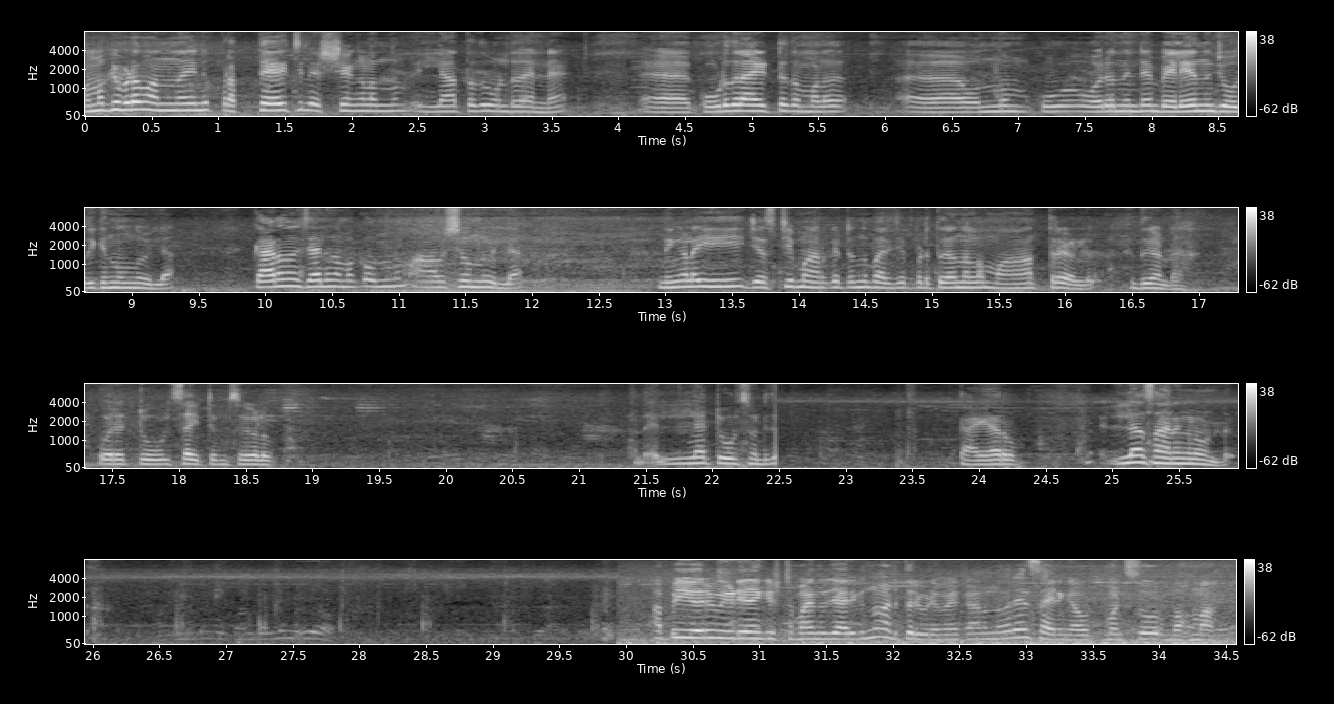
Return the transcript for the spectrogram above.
നമുക്കിവിടെ വന്നതിന് പ്രത്യേകിച്ച് ലക്ഷ്യങ്ങളൊന്നും ഇല്ലാത്തത് കൊണ്ട് തന്നെ കൂടുതലായിട്ട് നമ്മൾ ഒന്നും ഓരോന്നിന്റെയും വിലയൊന്നും ചോദിക്കുന്നൊന്നുമില്ല. കാരണം എന്ന് വെച്ചാൽ നമുക്കൊന്നും ആവശ്യമൊന്നുമില്ല. നിങ്ങളെ ഈ ജസ്റ്റ് മാർക്കറ്റ് ഒന്ന് പരിചയപ്പെടുത്തുക എന്നുള്ള മാത്രമേ ഉള്ളൂ. ഇത് കണ്ട ഓരോ ടൂൾസ് ഐറ്റംസുകളും. എല്ലാ ടൂൾസും ഉണ്ട്. ടയറും എല്ലാ സാധനങ്ങളും ഉണ്ട്. അപ്പോൾ ഈ ഒരു വീഡിയോ എനിക്ക് ഇഷ്ടമായെന്ന് വിചാരിക്കുന്നു. അടുത്തൊരു വീഡിയോ കാണുന്നവരെ സൈനിങ് ഔട്ട് മൻസൂർ മുഹമ്മദ്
